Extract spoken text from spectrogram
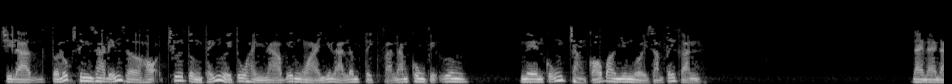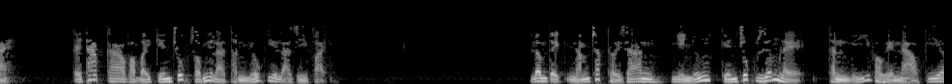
Chỉ là từ lúc sinh ra đến giờ họ chưa từng thấy người tu hành nào bên ngoài như là Lâm Tịch và Nam Cung Vị Ương, nên cũng chẳng có bao nhiêu người dám tới gần. Này này này, cái tháp cao và mấy kiến trúc giống như là thần miếu kia là gì vậy? Lâm Tịch nắm chắc thời gian, nhìn những kiến trúc diễm lệ, thần bí và huyền ảo kia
